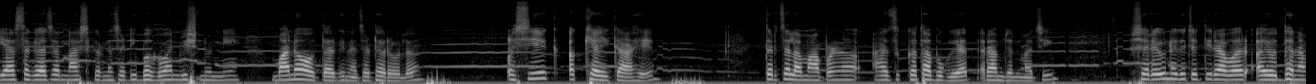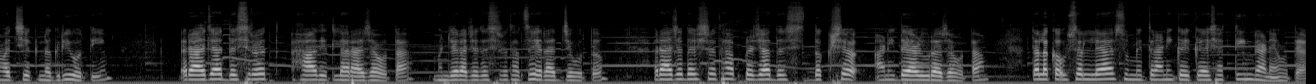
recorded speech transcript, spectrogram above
या सगळ्याचा नाश करण्यासाठी भगवान विष्णूंनी मानव अवतार घेण्याचं ठरवलं. अशी एक आख्यायिका आहे. तर चला मग आपण आज कथा बघूयात रामजन्माची शरयू नदीच्या तीरावर अयोध्या नावाची एक नगरी होती. राजा दशरथ हा तिथला राजा होता. म्हणजे राजा दशरथाचं हे राज्य होतं. राजा दशरथ हा प्रजा दश दक्ष आणि दयाळू राजा होता. त्याला कौशल्या सुमित्रा आणि कैकय अशा तीन राण्या होत्या.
